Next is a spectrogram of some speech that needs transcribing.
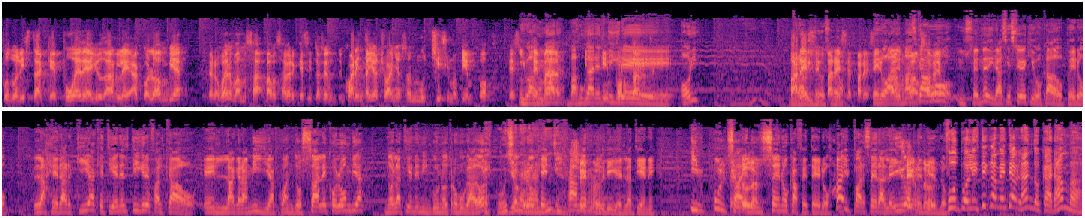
futbolista que puede ayudarle a Colombia. Pero bueno, vamos a, vamos a ver qué situación. 48 años son muchísimo tiempo. Es ¿Y un va, tema a jugar, va a jugar el Tigre hoy? Parece, parece, parece. Pero Vamos, además, vamos Gabo, usted me dirá si estoy equivocado, pero la jerarquía que tiene el Tigre Falcao en la gramilla cuando sale Colombia no la tiene ningún otro jugador. Escuche Yo creo que James. Rodríguez la tiene. Impulsa el onceno cafetero. Ay, parcera, le he ido Sin aprendiendo. Futbolísticamente hablando, caramba.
